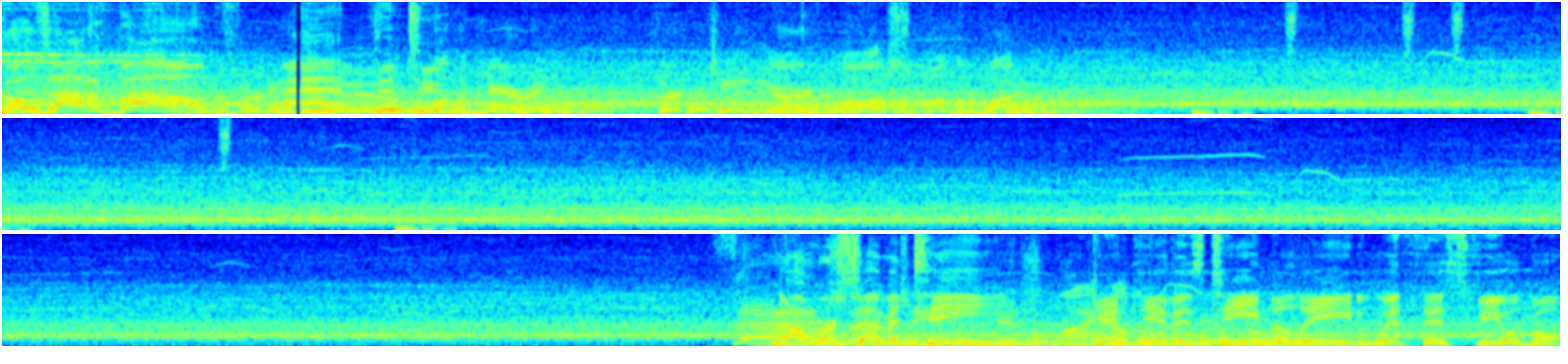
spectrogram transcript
Goes out of bounds at the two. 13-yard loss Number 17 can give his team the lead with this field goal.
